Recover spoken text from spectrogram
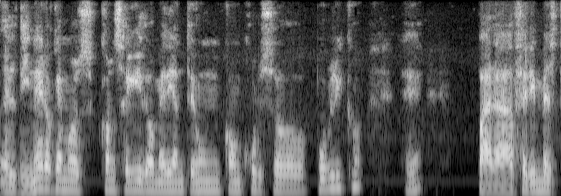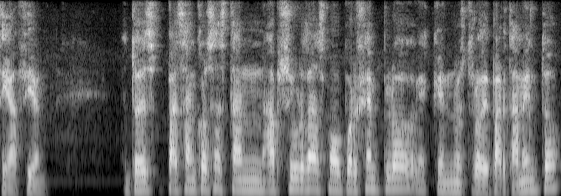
el dinero que hemos conseguido mediante un concurso público para hacer investigación. Entonces pasan cosas tan absurdas como, por ejemplo, que en nuestro departamento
